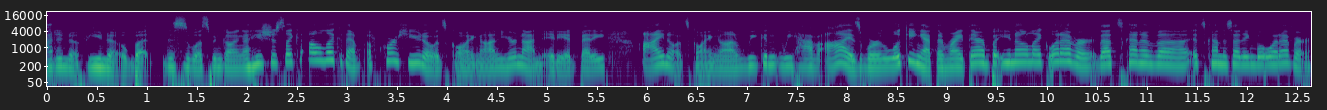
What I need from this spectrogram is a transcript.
I don't know if you know, but this is what's been going on. He's just like, oh, look at them. Of course you know what's going on. You're not an idiot, Betty. I know what's going on. We can, we have eyes. We're looking at them right there. But you know, like whatever. That's kind of, uh, it's kind of setting, but whatever.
